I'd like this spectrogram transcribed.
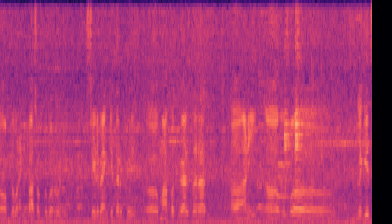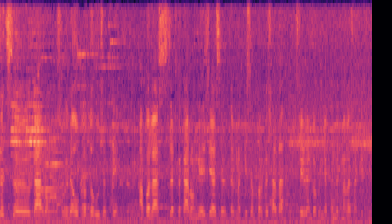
ऑक्टोबर आणि पाच ऑक्टोबर रोजी. स्टेट बँकेतर्फे माफक व्याजदरात आणि उप लगेचच कार लोन सुविधा उपलब्ध होऊ शकते. आपल्याला जर का कार लोन घ्यायचे असेल तर नक्की संपर्क साधा. State bank of India Khandaknala सांगितले.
